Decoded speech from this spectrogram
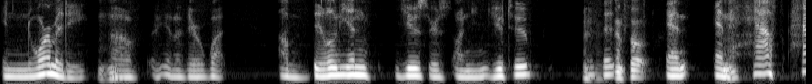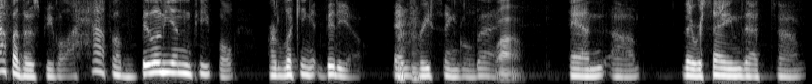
enormity of you know there are what a billion users on YouTube, is it? Mm-hmm. and so, and and half half of those people, a half a billion people, are looking at video every single day. Mm-hmm. wow. And um, they were saying that um,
